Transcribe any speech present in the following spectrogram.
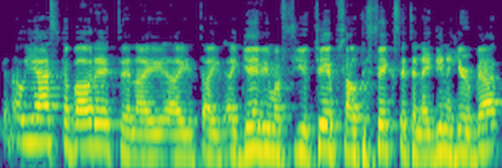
you know, he asked about it, and I, I, I gave him a few tips how to fix it, and I didn't hear back.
